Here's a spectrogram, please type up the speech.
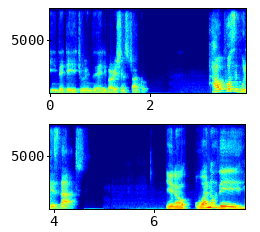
in the day during the liberation struggle. How possible is that? You know, one of the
